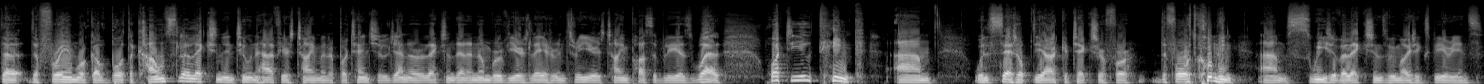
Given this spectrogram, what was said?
the, the framework of both a council election in two and a half years' time and a potential general election then a number of years later, in three years' time possibly as well. What do you think? Um, will set up the architecture for the forthcoming um, suite of elections we might experience?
